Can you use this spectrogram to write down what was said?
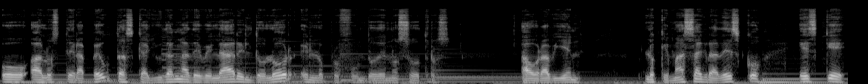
o a los terapeutas que ayudan a develar el dolor en lo profundo de nosotros. Ahora bien, lo que más agradezco es que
